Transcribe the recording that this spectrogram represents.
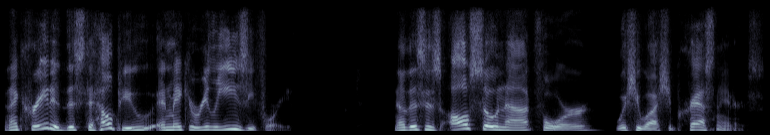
And I created this to help you and make it really easy for you. Now, this is also not for wishy-washy procrastinators.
